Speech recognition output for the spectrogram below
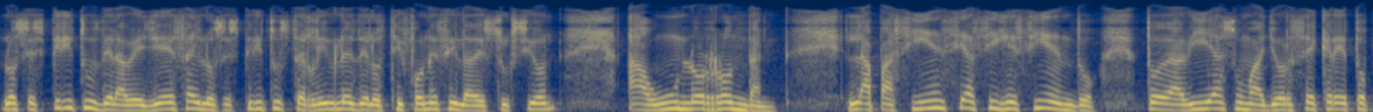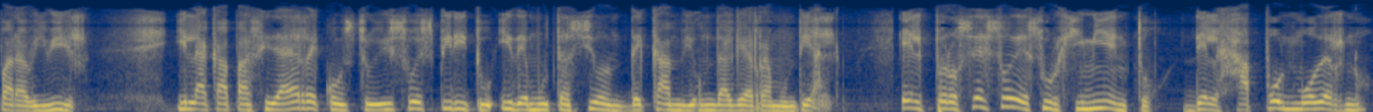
Los espíritus de la belleza y los espíritus terribles de los tifones y la destrucción aún lo rondan. La paciencia sigue siendo todavía su mayor secreto para vivir y la capacidad de reconstruir su espíritu y de mutación de cambio en la guerra mundial. El proceso de surgimiento del Japón moderno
